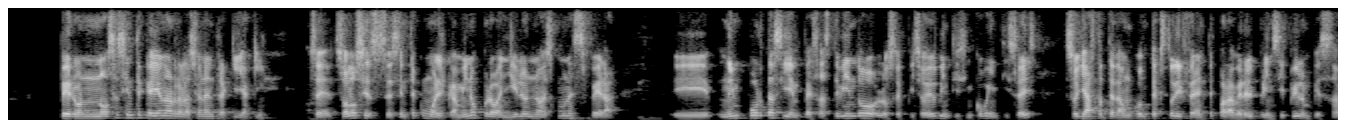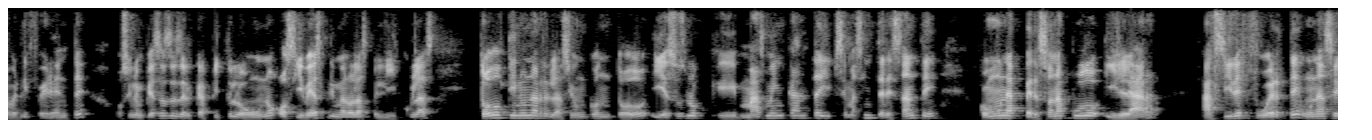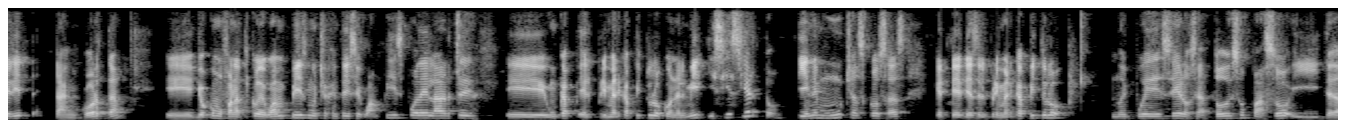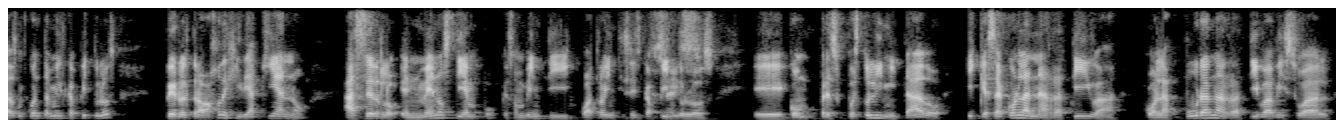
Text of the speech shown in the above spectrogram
pero no se siente que haya una relación entre aquí y aquí. O sea, solo se, se siente como el camino, pero Evangelion no, es como una esfera. Eh, no importa si empezaste viendo los episodios 25-26, eso ya hasta te da un contexto diferente para ver el principio y lo empiezas a ver diferente, o si lo empiezas desde el capítulo 1, o si ves primero las películas, todo tiene una relación con todo y eso es lo que más me encanta y se me hace interesante, cómo una persona pudo hilar así de fuerte una serie tan corta eh, yo como fanático de One Piece, mucha gente dice, One Piece puede helarte eh, un el primer capítulo con el mid, y sí es cierto, tiene muchas cosas que te, desde el primer capítulo no puede ser, o sea, todo eso pasó y te das cuenta mil capítulos, pero el trabajo de Hideaki Anno, hacerlo en menos tiempo, que son 24, 26 capítulos, eh, con presupuesto limitado, y que sea con la narrativa, con la pura narrativa visual,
